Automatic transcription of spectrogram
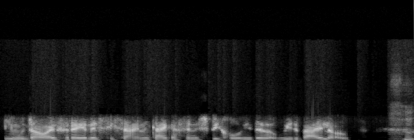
je moet nou even realistisch zijn. En kijk even in de spiegel hoe je, hoe je erbij loopt. Hm.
